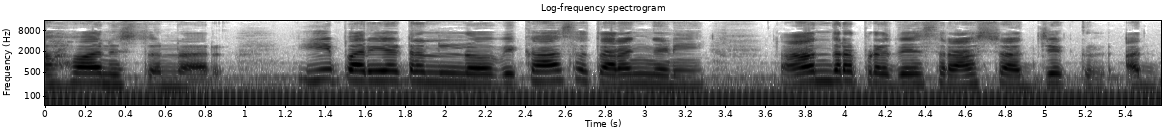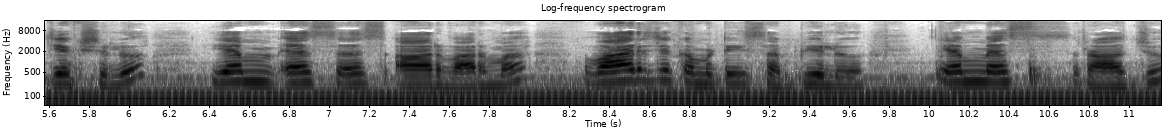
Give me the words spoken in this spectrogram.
ఆహ్వానిస్తున్నారు. ఈ పర్యటనలో వికాస తరంగిణి ఆంధ్రప్రదేశ్ రాష్ట్ర అధ్యక్షు అధ్యక్షులు ఎంఎస్ఎస్ఆర్ వర్మ వారిజ కమిటీ సభ్యులు ఎంఎస్ రాజు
